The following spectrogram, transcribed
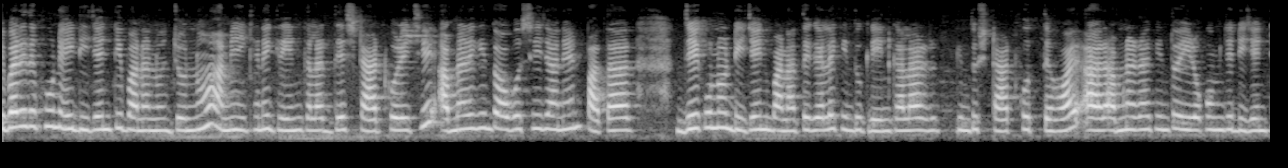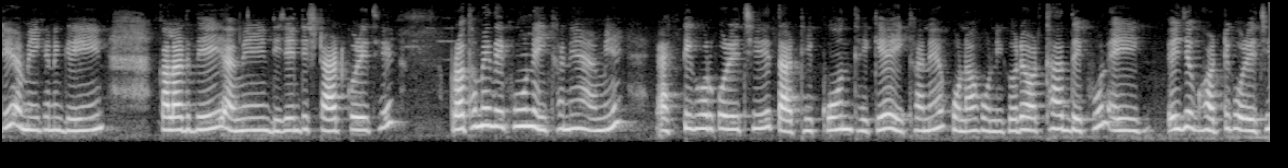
এবারে দেখুন, এই ডিজাইনটি বানানোর জন্য আমি এখানে গ্রিন কালার দিয়ে স্টার্ট করেছি। আপনারা কিন্তু অবশ্যই জানেন, পাতার যে কোনো ডিজাইন বানাতে গেলে কিন্তু গ্রিন কালার কিন্তু স্টার্ট করতে হয়। আর আপনারা কিন্তু এইরকম যে ডিজাইনটি আমি এখানে গ্রিন কালার দিয়েই আমি ডিজাইনটি স্টার্ট করেছি। প্রথমে দেখুন, এইখানে আমি একটি ঘর করেছি, তার ঠিক কোণ থেকে এইখানে কোনাকুনি করে। অর্থাৎ দেখুন, এই এই যে ঘরটি করেছি,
